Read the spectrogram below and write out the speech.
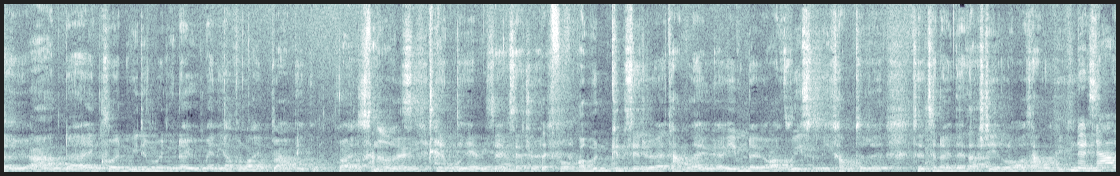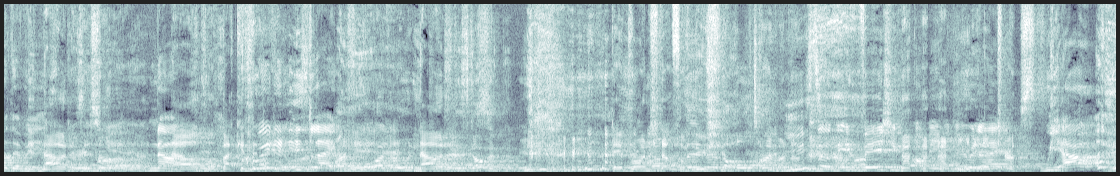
So and uh, in Croydon we didn't really know many other like brown people, right? It's not very Tamil Indians, area etc. I wouldn't consider it a Tamil area, even though I've recently come to the, to, to know there's actually a lot of Tamil people. No, now there Yeah, now there is, Yeah. yeah. No. Now, but back in the Croydon day, is like- I yeah, thought I'd only now there's- them. Yeah. they branched out from They there Lucian. the whole time. and I You didn't saw the invasion coming and you were like, trust. we out. So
